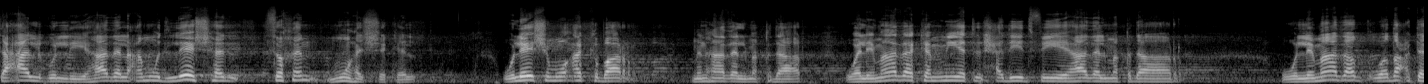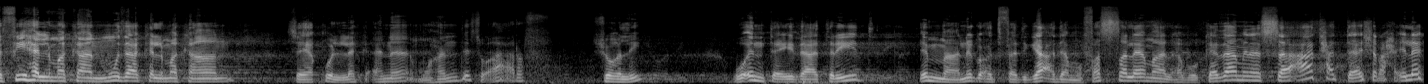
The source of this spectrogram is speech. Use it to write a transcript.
تعال قل لي هذا العمود ليش هالثخن مو هالشكل؟ وليش مو أكبر من هذا المقدار؟ ولماذا كمية الحديد في هذا المقدار؟ ولماذا وضعت فيها المكان مو ذاك المكان؟ سيقول لك أنا مهندس وأعرف شغلي. وأنت إذا تريد إما نقعد فد قاعدة مفصلة مال أبو كذا من الساعات حتى أشرح لك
